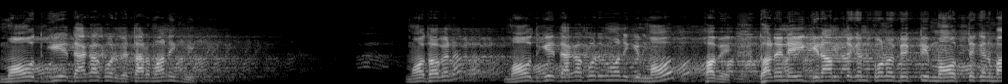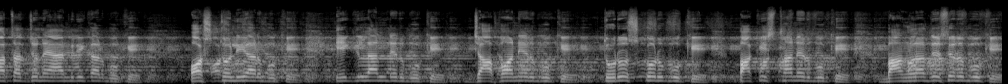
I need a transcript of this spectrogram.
মত গিয়ে দেখা করবে, তার মানে কি? মত হবে না? মত গিয়ে দেখা করবে মানে কি? মত হবে। ধরেন এই গ্রাম থেকে কোনো ব্যক্তি মত থেকে বাঁচার জন্য আমেরিকার বুকে অস্ট্রেলিয়ার বুকে, ইংল্যান্ডের বুকে, জাপানের বুকে, তুরস্কর বুকে, পাকিস্তানের বুকে, বাংলাদেশের বুকে।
